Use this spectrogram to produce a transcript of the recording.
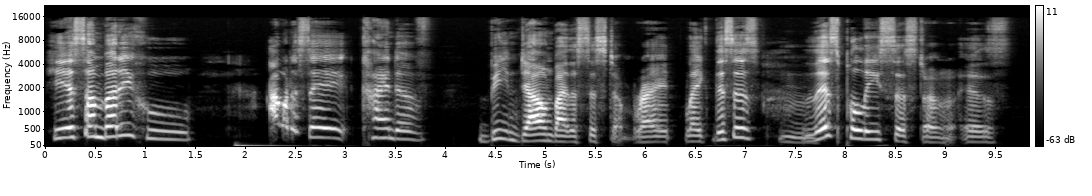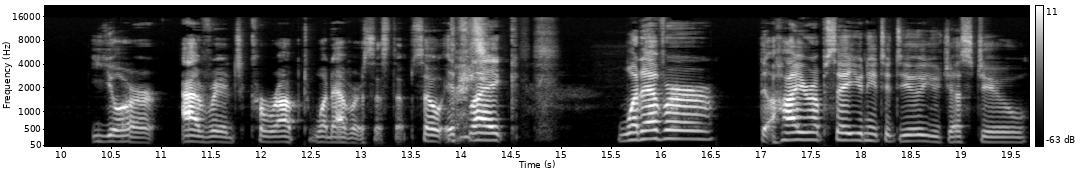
he is somebody who I want to say kind of beaten down by the system, right? Like this is Mm. this police system is your average corrupt whatever system. So it's Right. like whatever the higher up say you need to do, you just do.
